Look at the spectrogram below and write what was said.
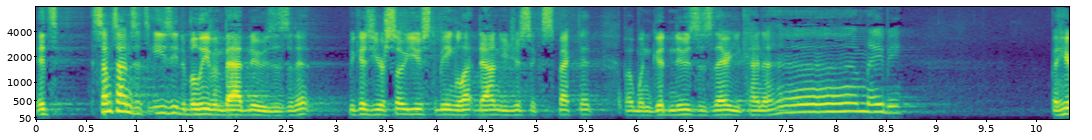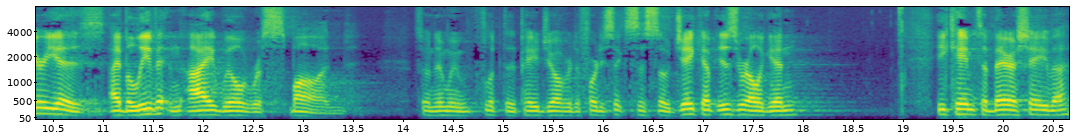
It's sometimes it's easy to believe in bad news, isn't it? Because you're so used to being let down, you just expect it. But when good news is there, you kind of, uh, maybe. But here he is. I believe it and I will respond. So then we flip the page over to 46. It says, So Jacob, Israel again, he came to Beersheba.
